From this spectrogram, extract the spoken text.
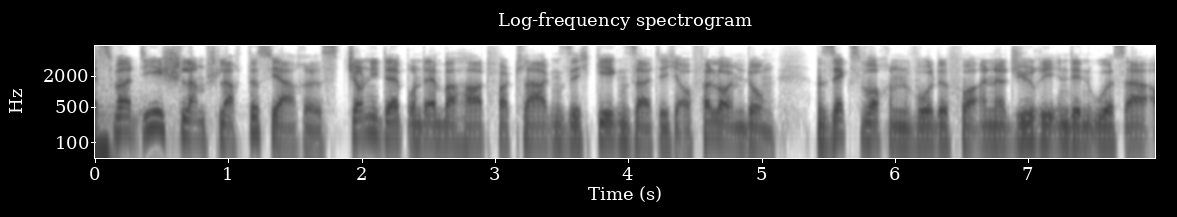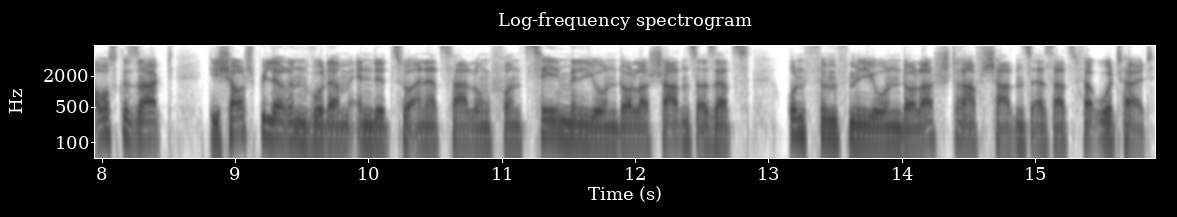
Es war die Schlammschlacht des Jahres. Johnny Depp und Amber Hart verklagen sich gegenseitig auf Verleumdung. Sechs Wochen wurde vor einer Jury in den USA ausgesagt. Die Schauspielerin wurde am Ende zu einer Zahlung von 10 Millionen Dollar Schadensersatz und 5 Millionen Dollar Strafschadensersatz verurteilt.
